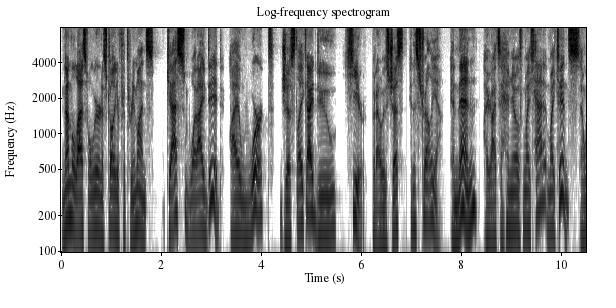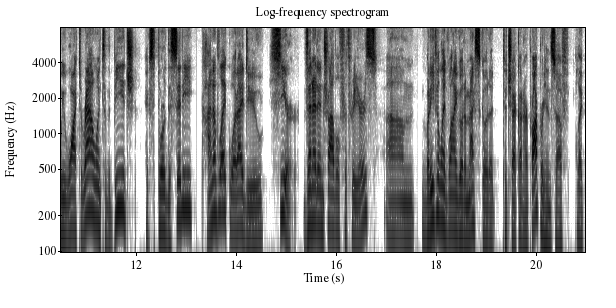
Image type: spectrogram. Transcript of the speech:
Nonetheless, when we were in Australia for three months, guess what I did? I worked just like I do here, but I was just in Australia. And then I got to hang out with my cat, my kids, and we walked around, went to the beach, explored the city, kind of like what I do here. Then I didn't travel for three years. Um, but even like when I go to Mexico to, to check on our property and stuff, like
